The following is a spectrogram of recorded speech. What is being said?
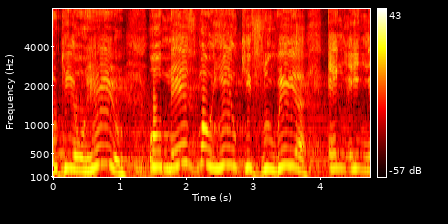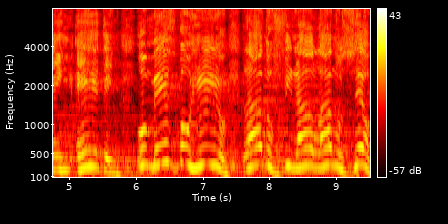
porque o rio, o mesmo rio que fluía em, em, em Éden, o mesmo rio lá no final, lá no céu,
